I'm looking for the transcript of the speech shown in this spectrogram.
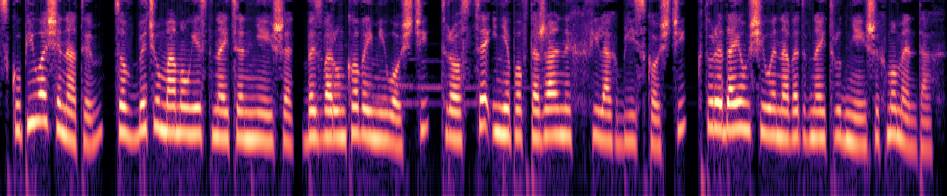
Skupiła się na tym, co w byciu mamą jest najcenniejsze, bezwarunkowej miłości, trosce i niepowtarzalnych chwilach bliskości, które dają siłę nawet w najtrudniejszych momentach.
